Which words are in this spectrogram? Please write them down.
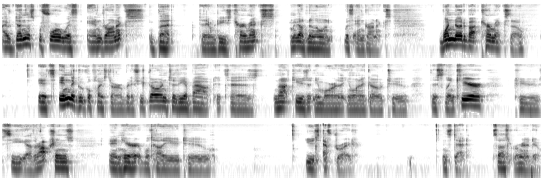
I've done this before with Andronix, but today I'm going to use Termux. Maybe I'll do another one with Andronix. One note about Termux, though. It's in the Google Play Store, but if you go into the About, it says not to use it anymore, that you want to go to this link here to see other options. And here it will tell you to use F-Droid instead. So that's what we're going to do.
